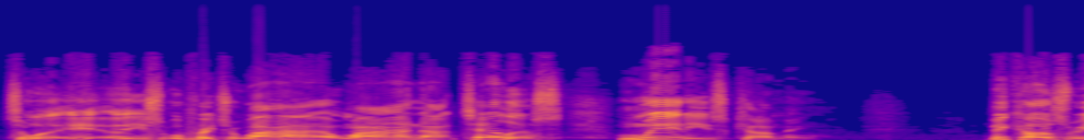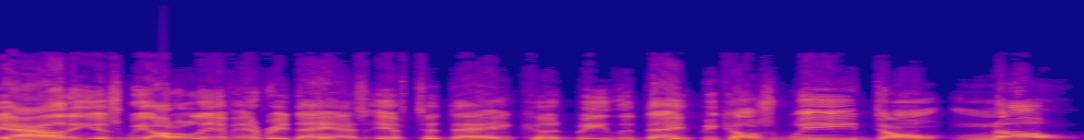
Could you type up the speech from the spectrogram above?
So uh, eh, eh, he said, well, preacher, why, why not tell us when he's coming? Because reality is we ought to live every day as if today could be the day because we don't know.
